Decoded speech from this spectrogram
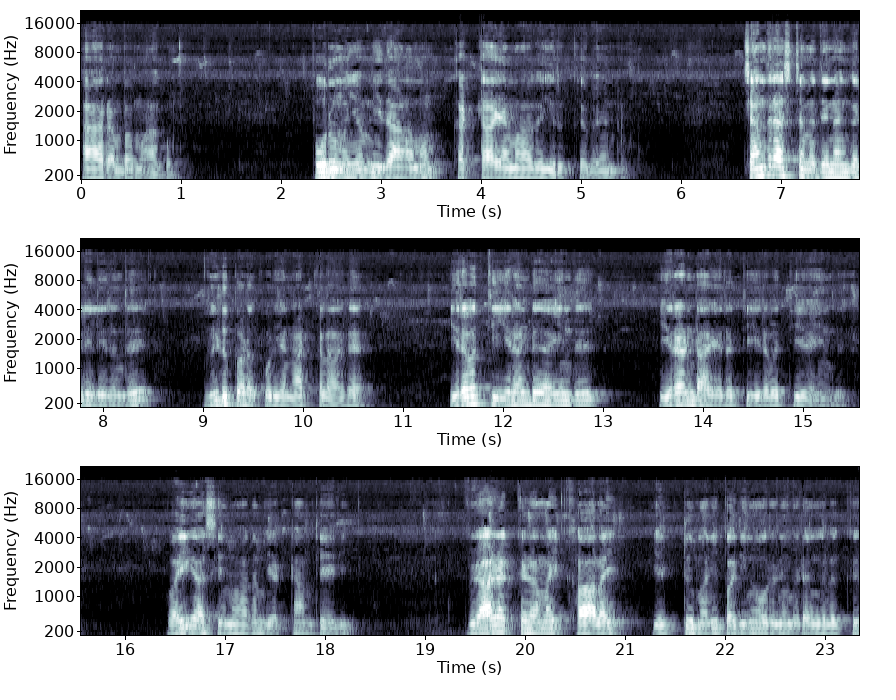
ஆரம்பமாகும். பொறுமையும் நிதானமும் கட்டாயமாக இருக்க வேண்டும். சந்திராஷ்டம தினங்களிலிருந்து விடுபடக்கூடிய நாட்களாக இருபத்தி இரண்டு ஐந்து இரண்டாயிரத்தி இருபத்தி ஐந்து வைகாசி மாதம் எட்டாம் தேதி. வியாழக்கிழமை காலை எட்டு மணி பதினோரு நிமிடங்களுக்கு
